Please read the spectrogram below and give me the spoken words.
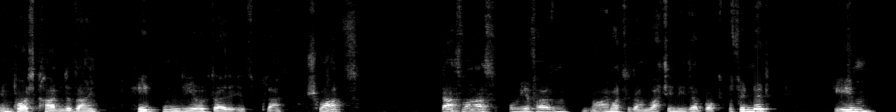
Im Postkartendesign. Hinten die Rückseite ist blank schwarz. Das war's und wir fassen noch einmal zusammen, was sich in dieser Box befindet. Die eben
